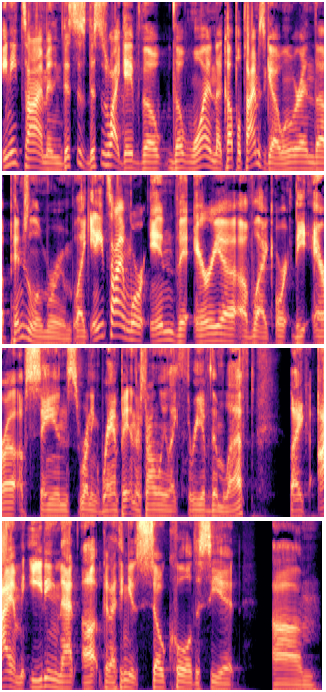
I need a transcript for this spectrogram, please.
anytime, and this is this is why I gave the the one a couple times ago when we were in the pendulum room. Like anytime we're in the area of like or the era of Saiyans running rampant, and there's not only like three of them left like I am eating that up because I think it's so cool to see it um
